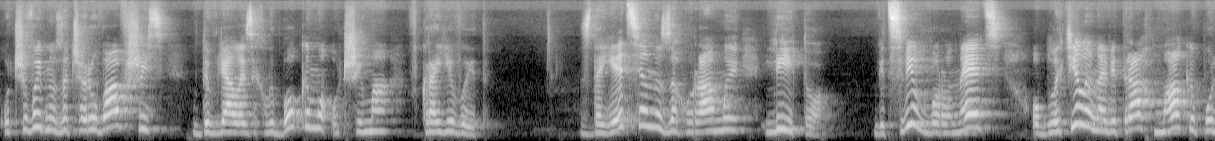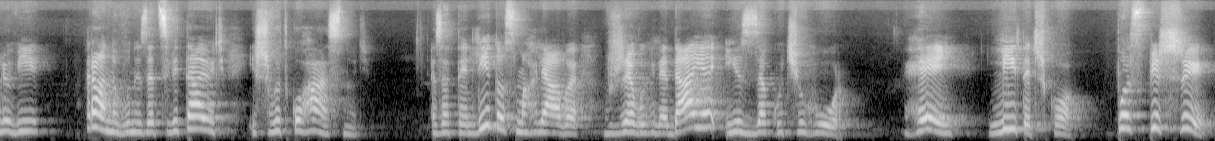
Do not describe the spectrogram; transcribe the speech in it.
очевидно зачарувавшись, вдивлялась глибокими очима в краєвид. Здається, не за горами літо. Відсвів воронець, облетіли на вітрах маки польові. Рано вони зацвітають і швидко гаснуть. Зате літо смагляве вже виглядає із-за кучугур. Гей, літечко, поспіши!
